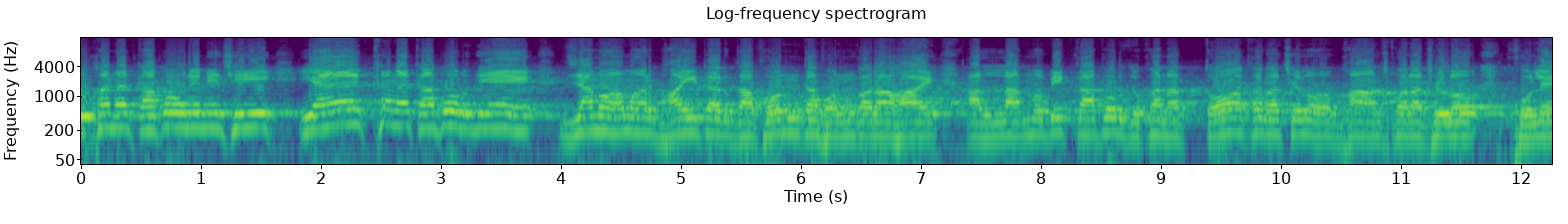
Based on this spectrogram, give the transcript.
দুখানা কাপড় এনেছি, একখানা কাপড় দিয়ে যেন আমার ভাইটার দাফন কাফন করা হয়। আল্লাহ নবী কাপড় দুখানা তোয়া করা ছিল, ভাঁজ করা ছিল। খুলে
